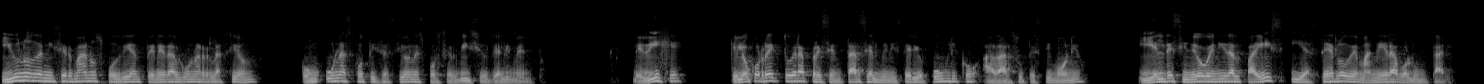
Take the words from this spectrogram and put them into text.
y uno de mis hermanos podrían tener alguna relación con unas cotizaciones por servicios de alimentos. Le dije que lo correcto era presentarse al Ministerio Público a dar su testimonio, y él decidió venir al país y hacerlo de manera voluntaria.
